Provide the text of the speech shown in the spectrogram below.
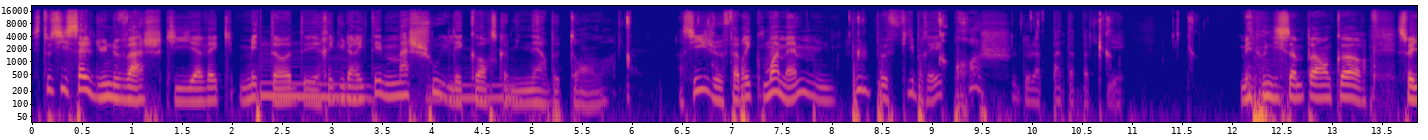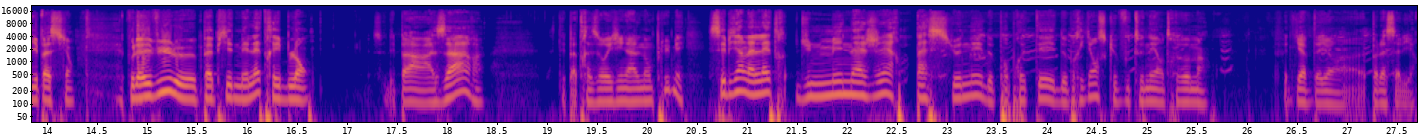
c'est aussi celle d'une vache qui, avec méthode et régularité, mâchouille l'écorce comme une herbe tendre. Ainsi, je fabrique moi-même une pulpe fibrée proche de la pâte à papier. Mais nous n'y sommes pas encore, soyez patients. Vous l'avez vu, le papier de mes lettres est blanc. Ce n'est pas un hasard, ce n'est pas très original non plus, mais c'est bien la lettre d'une ménagère passionnée de propreté et de brillance que vous tenez entre vos mains. Faites gaffe d'ailleurs ne pas la salir.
